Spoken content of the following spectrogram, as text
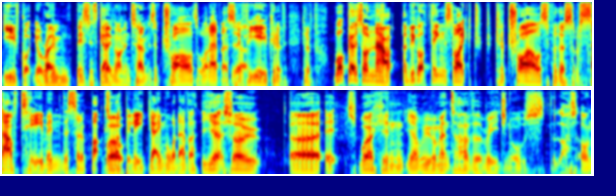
you've got your own business going on in terms of trials or whatever. So Yeah. for you, kind of, kind of, what goes on now? Have you got things like kind of trials for the sort of South team in the sort of BUCS Well- Rugby League game or whatever? Yeah. So. Uh, it's working. Yeah, we were meant to have the regionals the last on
